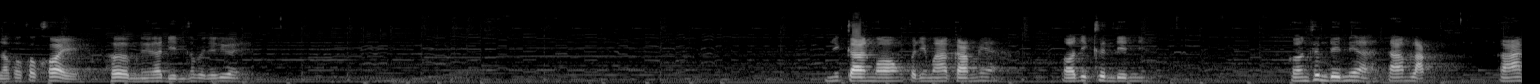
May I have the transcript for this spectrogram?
เราก็ค่อยๆ เพิ่มเนื้อดินเข้าไปเรื่อยๆนี่การมองปริมากรรมเนี่ยตอนที่ขึ้นดินเนี่ยก่อนขึ้นดินเนี่ยตามหลักการ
